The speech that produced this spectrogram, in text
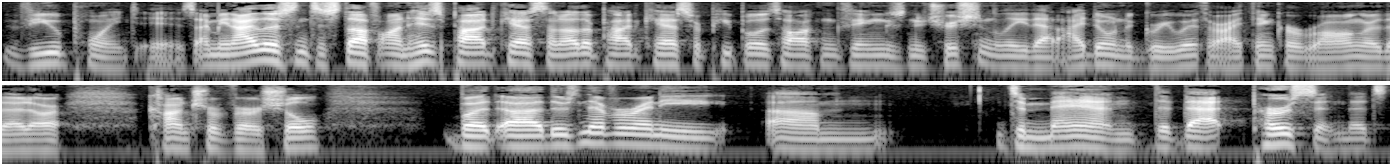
viewpoint is. I mean, I listen to stuff on his podcast, on other podcasts, where people are talking things nutritionally that I don't agree with, or I think are wrong, or that are controversial but uh, there's never any um, demand that that person that's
